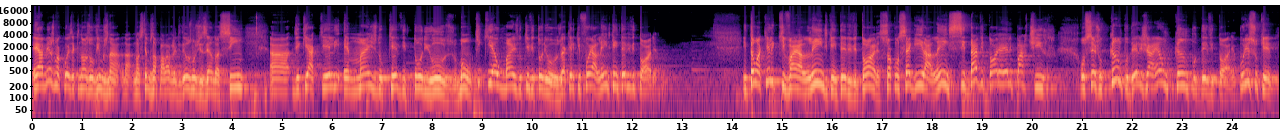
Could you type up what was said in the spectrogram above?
É a mesma coisa que nós ouvimos, na, na, nós temos na palavra de Deus nos dizendo assim, ah, de que aquele é mais do que vitorioso. Bom, o que, que é o mais do que vitorioso? É aquele que foi além de quem teve vitória. Então, aquele que vai além de quem teve vitória só consegue ir além se da vitória ele partir. Ou seja, o campo dele já é um campo de vitória. Por isso que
